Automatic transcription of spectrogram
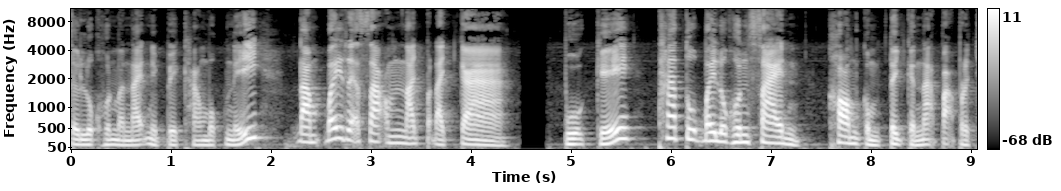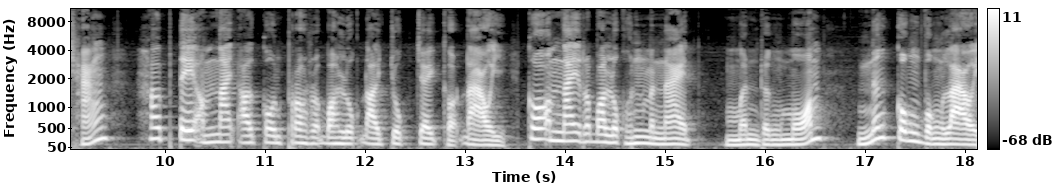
ទៅលោកហ៊ុនម៉ាណែត នាពេលខាងមុខនេះដើម្បីរក្សាអំណាចផ្ដាច់ការពួកគេថាទោះបីលោកហ៊ុនសែនខំកំទេចគណៈបកប្រឆាំងហើយផ្ទេរអំណាចឲ្យកូនប្រុសរបស់លោកដោយជោគជ័យក៏ដោយក៏អំណាចរបស់លោកហ៊ុនម៉ាណែតមិនរឹងមាំនិងគង់វង្សឡើយ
